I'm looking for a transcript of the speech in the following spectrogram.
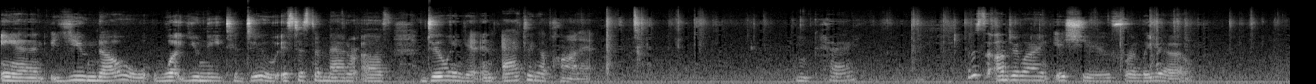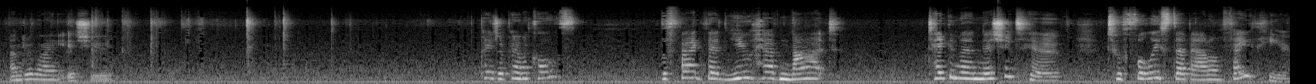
And you know what you need to do. It's just a matter of doing it and acting upon it. Okay. What is the underlying issue for leo? Underlying issue. Page of pentacles the fact that you have not taken the initiative to fully step out on faith here.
